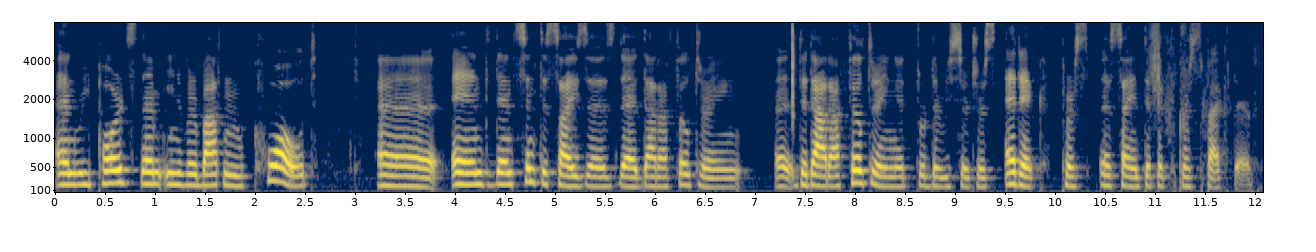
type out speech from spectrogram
and reports them in verbatim quote uh, and then synthesizes the data filtering uh, the data filtering it through the researcher's etic pers- uh, scientific perspective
